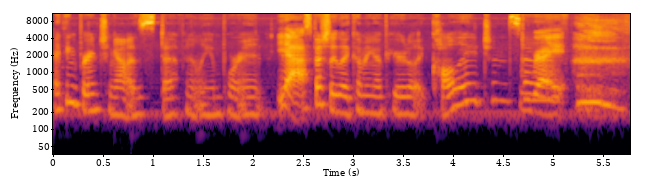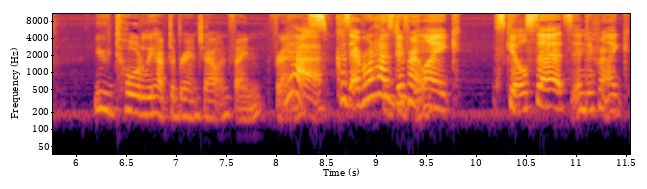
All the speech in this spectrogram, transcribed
I think branching out is definitely important, Yeah. especially like coming up here to like college and stuff. Right. You totally have to branch out and find friends. Yeah, because everyone has different people. like skill sets and different like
